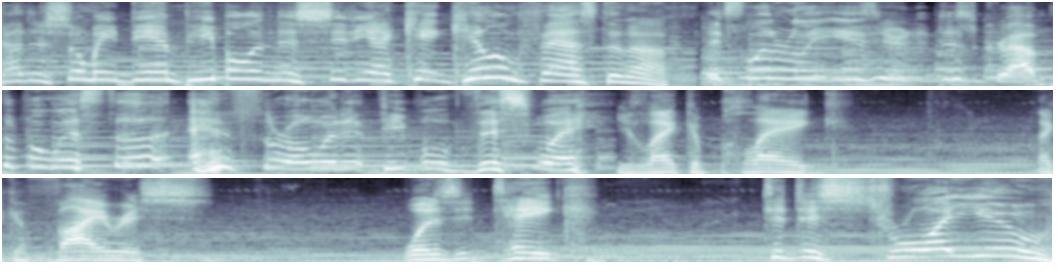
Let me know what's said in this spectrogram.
God, there's so many damn people in this city, I can't kill them fast enough. It's literally easier to just grab the ballista and throw it at people this way. You're like a plague, like a virus. What does it take to destroy you?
